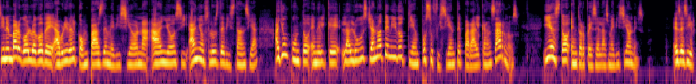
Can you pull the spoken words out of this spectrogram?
Sin embargo, luego de abrir el compás de medición a años y años luz de distancia, hay un punto en el que la luz ya no ha tenido tiempo suficiente para alcanzarnos, y esto entorpece las mediciones. Es decir,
